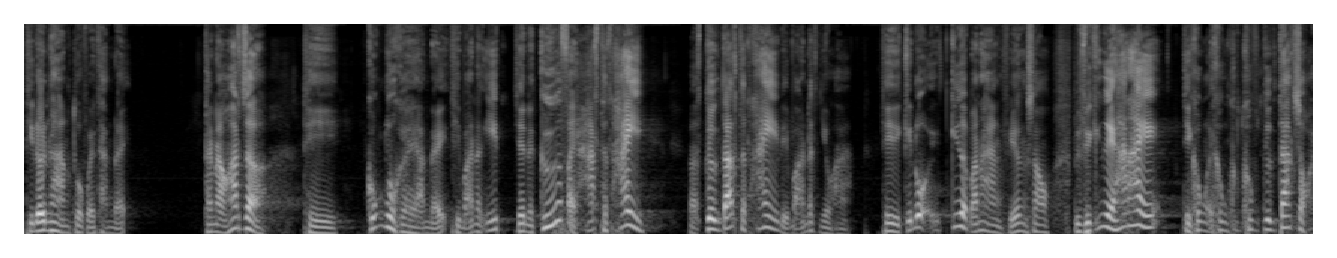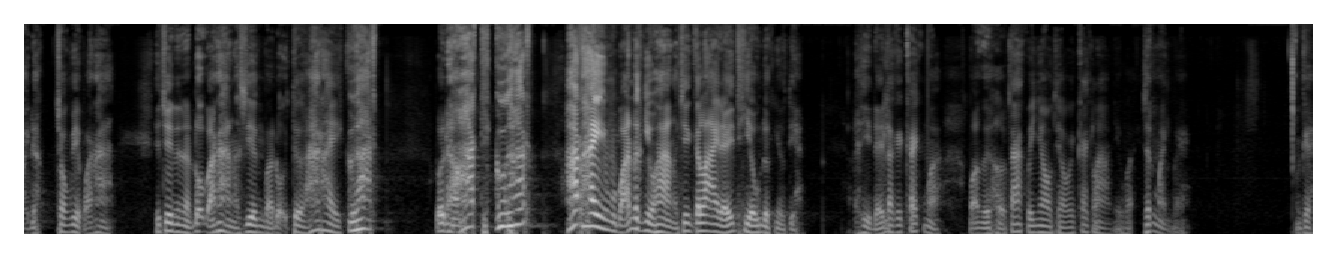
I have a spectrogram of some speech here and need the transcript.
thì đơn hàng thuộc về thằng đấy. Thằng nào hát dở thì cũng thuộc về hàng đấy thì bán được ít. Cho nên là cứ phải hát thật hay và tương tác thật hay để bán được nhiều hàng. Thì cái đội kỹ thuật bán hàng phía đằng sau vì vì cái người hát hay ấy, thì không lại không, không không tương tác giỏi được trong việc bán hàng. Thế cho nên là đội bán hàng là riêng và đội tự hát hay cứ hát. Đội nào hát thì cứ hát. Hát hay mà bán được nhiều hàng ở trên cái line đấy thì ông được nhiều tiền. Thì đấy là cái cách mà mọi người hợp tác với nhau theo cái cách làm như vậy. Rất mạnh mẽ ok.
